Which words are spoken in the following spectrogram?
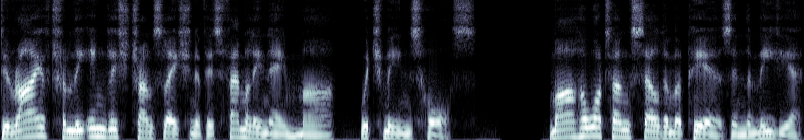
derived from the English translation of his family name Ma, which means horse. Ma Huateng seldom appears in the media,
